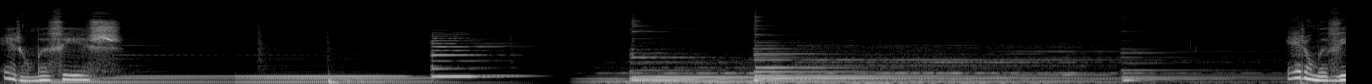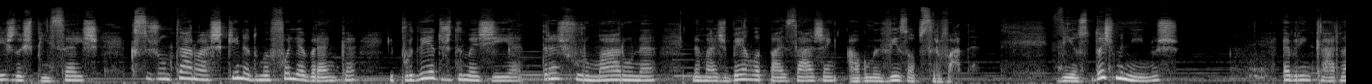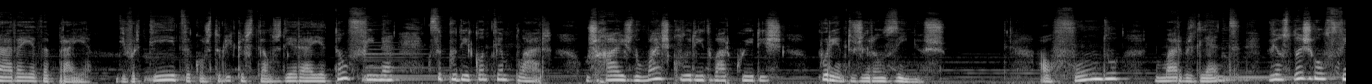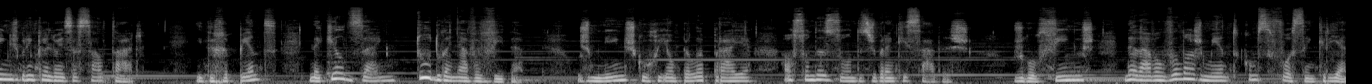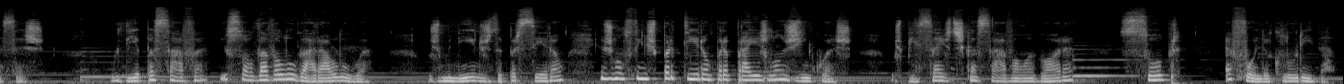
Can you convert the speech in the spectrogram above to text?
Era uma vez. Era uma vez dois pincéis que se juntaram à esquina de uma folha branca e, por dedos de magia, transformaram-na na mais bela paisagem alguma vez observada. Viam-se dois meninos a brincar na areia da praia, divertidos a construir castelos de areia tão fina que se podia contemplar os raios do mais colorido arco-íris por entre os grãozinhos. Ao fundo, no mar brilhante, viam-se dois golfinhos brincalhões a saltar e de repente, naquele desenho, tudo ganhava vida. Os meninos corriam pela praia ao som das ondas esbranquiçadas. Os golfinhos nadavam velozmente como se fossem crianças. O dia passava e o sol dava lugar à lua. Os meninos desapareceram e os golfinhos partiram para praias longínquas. Os pincéis descansavam agora sobre a folha colorida.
